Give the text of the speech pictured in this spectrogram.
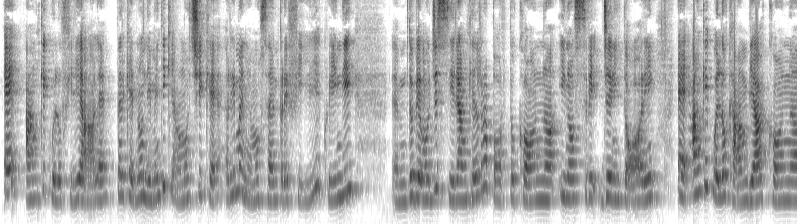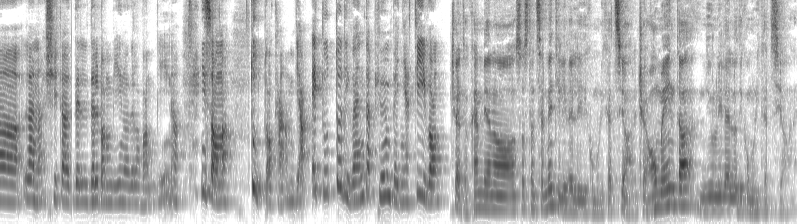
e anche quello filiale, perché non dimentichiamoci che rimaniamo sempre figli e quindi ehm, dobbiamo gestire anche il rapporto con i nostri genitori e anche quello cambia con uh, la nascita del, del bambino della bambina. Insomma, tutto cambia e tutto diventa più impegnativo. Certo, cambiano sostanzialmente i livelli di comunicazione, cioè aumenta di un livello di comunicazione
